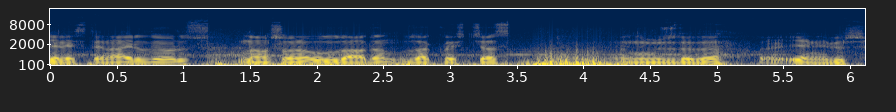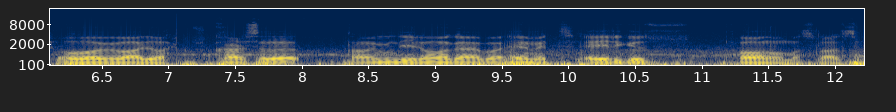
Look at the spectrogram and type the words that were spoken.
Keles'ten ayrılıyoruz. Bundan sonra Uludağ'dan uzaklaşacağız. Önümüzde de yeni bir ova ve vadi var. Şu karşıda tam emin değilim ama galiba Emet, Eğrigöz falan olması lazım.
